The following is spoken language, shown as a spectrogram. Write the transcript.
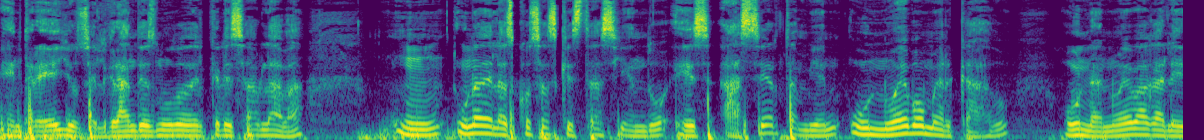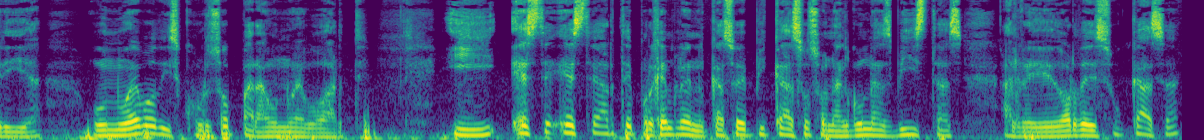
entre ellos el gran desnudo del que les hablaba, mm, una de las cosas que está haciendo es hacer también un nuevo mercado, una nueva galería, un nuevo discurso para un nuevo arte. Y este, este arte, por ejemplo, en el caso de Picasso, son algunas vistas alrededor de su casa,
